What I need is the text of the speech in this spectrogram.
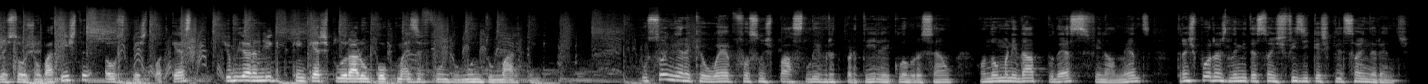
Eu sou o João Batista, host deste podcast e o melhor amigo de quem quer explorar um pouco mais a fundo o mundo do marketing. O sonho era que a web fosse um espaço livre de partilha e colaboração, onde a humanidade pudesse, finalmente, transpor as limitações físicas que lhe são inerentes.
